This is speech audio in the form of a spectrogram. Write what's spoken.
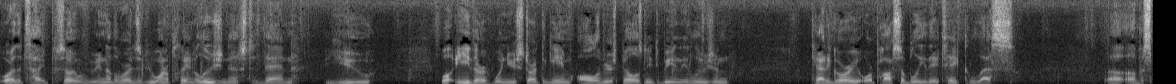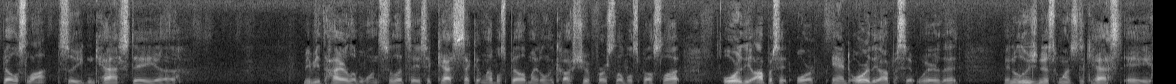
or the type. So, in other words, if you want to play an illusionist, then you, well, either when you start the game, all of your spells need to be in the illusion category, or possibly they take less uh, of a spell slot, so you can cast a uh, maybe at the higher level ones. So let's say it's a cast second level spell, it might only cost you a first level spell slot, or the opposite, or and or the opposite, where that an illusionist wants to cast a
